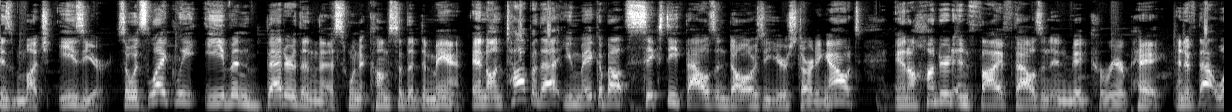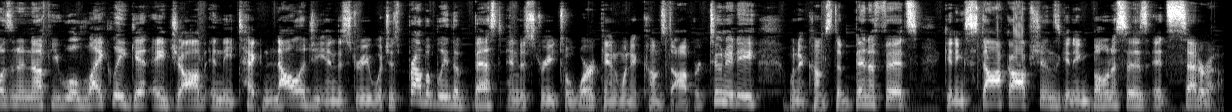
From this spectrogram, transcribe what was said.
is much easier. So it's likely even better than this when it comes to the demand. And on top of that, you make about $60,000 a year starting out and 105,000 in mid-career pay. And if that wasn't enough, you will likely get a job in the technology industry, which is probably the best industry to work in when it comes to opportunity, when it comes to benefits, getting stock options, getting bonuses, etc.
